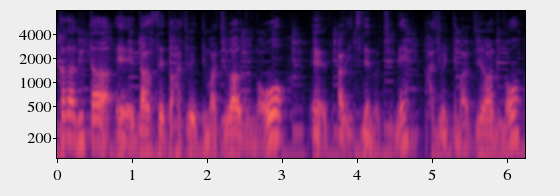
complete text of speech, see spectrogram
から見た、えー、男性と初めて交わるのを、えー、あ1年のうちにね初めて交わるのを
